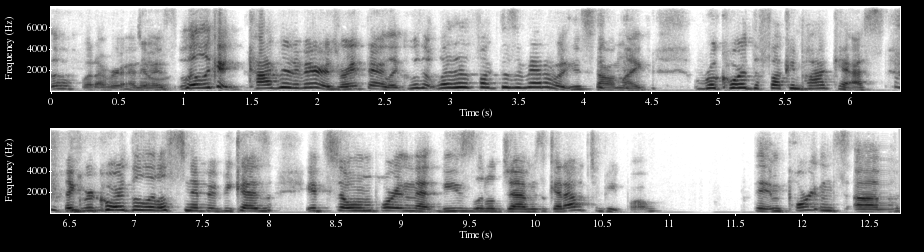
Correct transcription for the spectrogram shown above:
oh, whatever. Anyways, well, look at cognitive errors right there. Like, who the, what the fuck does it matter what you sound like? record the fucking podcast. Like, record the little snippet because it's so important that these little gems get out to people the importance of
